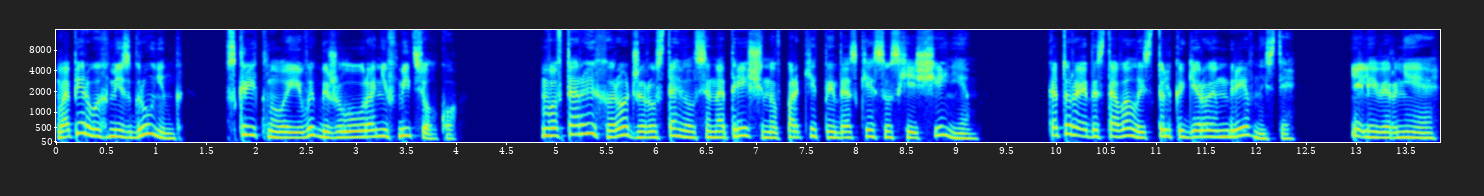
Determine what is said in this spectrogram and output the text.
Во-первых, мисс Грунинг вскрикнула и выбежала, уронив метелку. Во-вторых, Роджер уставился на трещину в паркетной доске с восхищением, которая доставалась только героям древности, или, вернее,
